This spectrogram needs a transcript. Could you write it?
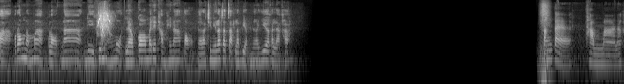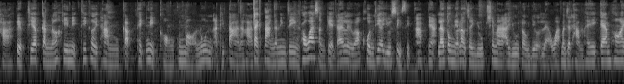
ปากร่องน้ำหมากกรอบหน้าดีขึ้นทั้งหมด แล้วก็ไม่ได้ทำให้หน้าตอบแล้วทีนี้เราจะจัดระเบียบเนื้อเยื่อกันแล้วค่ะตั้งแต่ ทำมานะคะ เปรียบเทียบกันเนอะคลินิกที่เคยทำกับเทคนิคของคุณหมอนุ่นอธิตานะคะ แตกต่างกันจริง ๆ เพราะว่าสังเกตได้เลยว่าคนที่อายุ 40 อัพเนี่ยแล้วตรงเนี้ยเราจะยุบใช่ไหมอายุเราเยอะแล้วอะ่ะมันจะทำให้แก้มห้อย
